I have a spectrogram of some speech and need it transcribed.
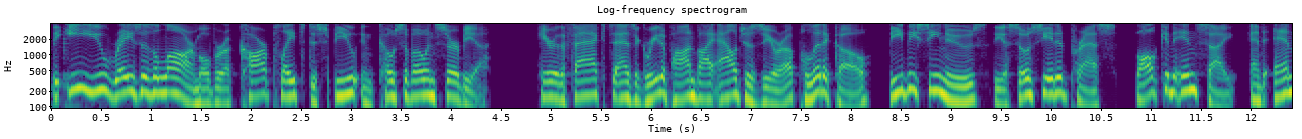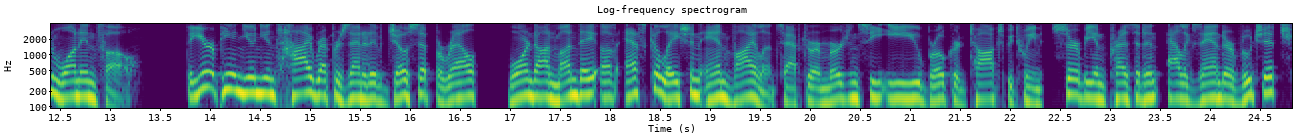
The EU raises alarm over a car plates dispute in Kosovo and Serbia. Here are the facts as agreed upon by Al Jazeera, Politico, BBC News, the Associated Press, Balkan Insight, and N1 Info. The European Union's High Representative Josep Borrell warned on Monday of escalation and violence after emergency EU brokered talks between Serbian President Alexander Vucic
